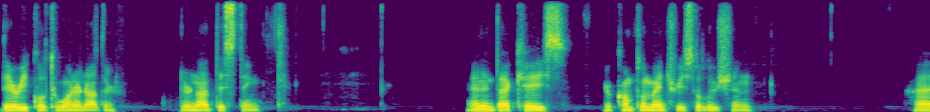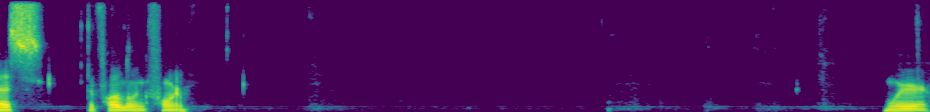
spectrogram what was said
they're equal to one another. They're not distinct. And in that case, your complementary solution has the following form. where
